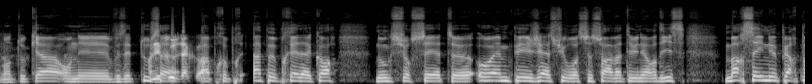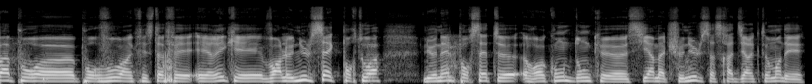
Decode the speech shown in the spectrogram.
En tout cas, on est, vous êtes tous, On est à, tous à peu près, à peu près d'accord. Donc sur cette euh, OM-PSG à suivre ce soir à 21h10. Marseille ne perd pas pour, euh, pour vous, hein, Christophe et Eric, et voir le nul sec pour toi, Lionel, pour cette euh, rencontre. Donc euh, s'il y a un match nul, ça sera directement des,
